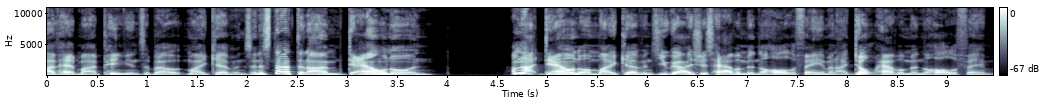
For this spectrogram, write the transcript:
I've had my opinions about Mike Evans, and it's not that I'm down on. I'm not down on Mike Evans. You guys just have him in the Hall of Fame, and I don't have him in the Hall of Fame.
